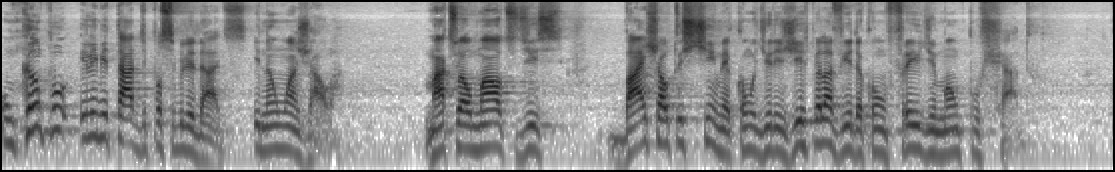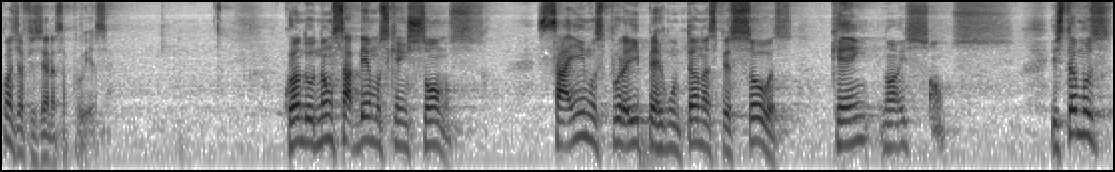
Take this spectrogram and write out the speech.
um campo ilimitado de possibilidades e não uma jaula. Maxwell Maltz diz: baixa autoestima é como dirigir pela vida com um freio de mão puxado. Quantos já fizeram essa proeza? Quando não sabemos quem somos, saímos por aí perguntando às pessoas quem nós somos. Estamos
